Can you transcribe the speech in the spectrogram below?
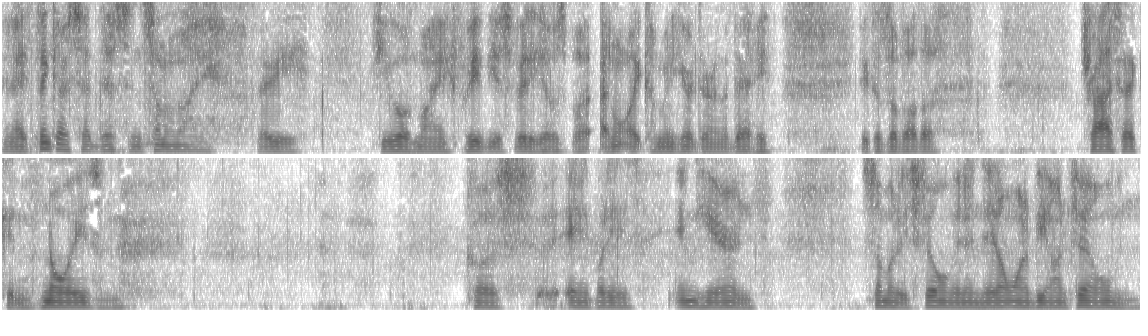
And I think I said this in some of my maybe few of my previous videos, but I don't like coming here during the day because of all the traffic and noise and because anybody's in here and somebody's filming and they don't want to be on film and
